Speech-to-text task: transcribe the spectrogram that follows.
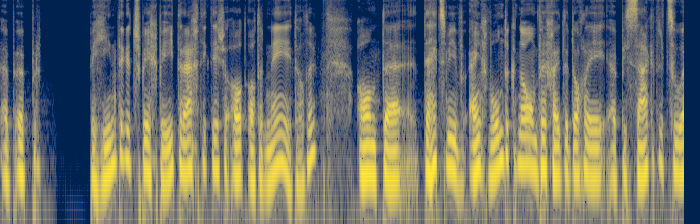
ob jemand behindert, sprich beeinträchtigt ist oder, nicht, oder? Und äh, da hat es mich eigentlich Wunder genommen, vielleicht könnt ihr doch etwas sagen dazu,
